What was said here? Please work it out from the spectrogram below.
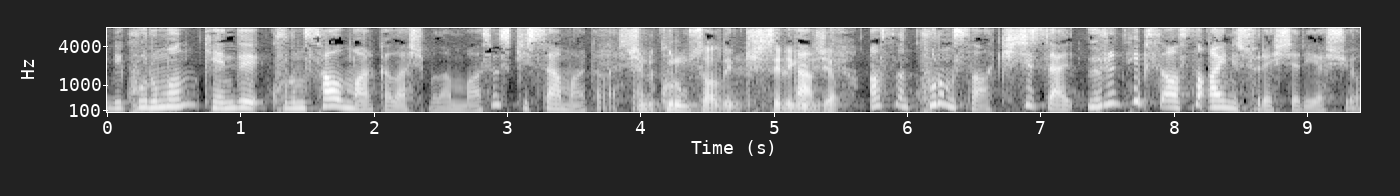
bir kurumun kendi kurumsal markalaşmadan bahsediyoruz. Kişisel markalaşma. Şimdi kurumsaldayım. Kişisele Tamam. geleceğim. Aslında kurumsal, kişisel ürün hepsi aslında aynı süreçleri yaşıyor.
